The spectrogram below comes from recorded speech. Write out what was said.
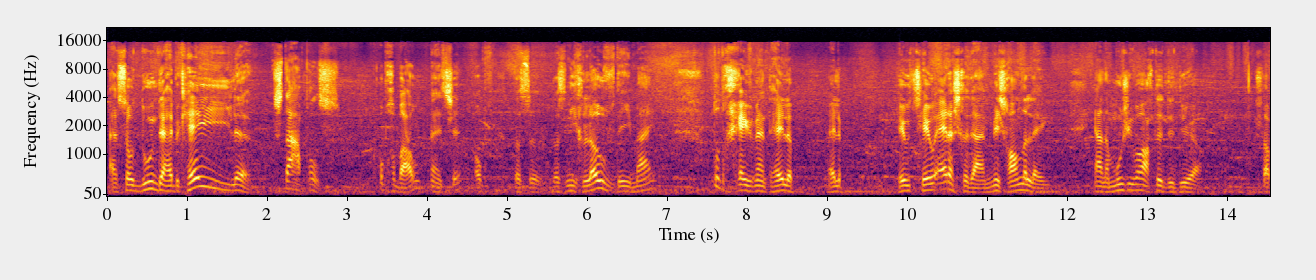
En zodoende heb ik hele stapels opgebouwd, mensen. Op, dat, ze, dat ze niet geloofden in mij. Tot op een gegeven moment hele, hele, heel, heel ergs gedaan, mishandeling. Ja, dan moest ik wel achter de deur. Snap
